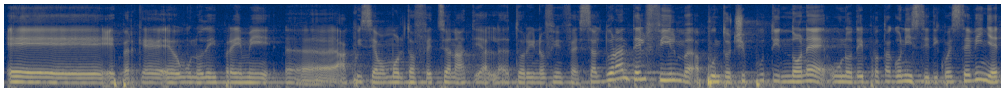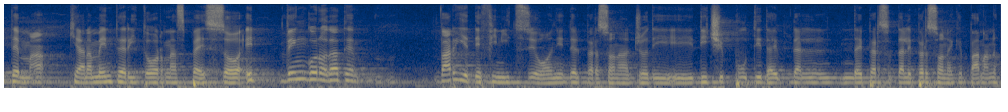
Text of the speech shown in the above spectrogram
e, e, perché è uno dei premi eh, a cui siamo molto affezionati al Torino Film Festival. Durante il film appunto Cipputi non è uno dei protagonisti di queste vignette ma chiaramente ritorna spesso e vengono date varie definizioni del personaggio di, di Cipputi dai, dal, dai perso, dalle persone che parlano.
